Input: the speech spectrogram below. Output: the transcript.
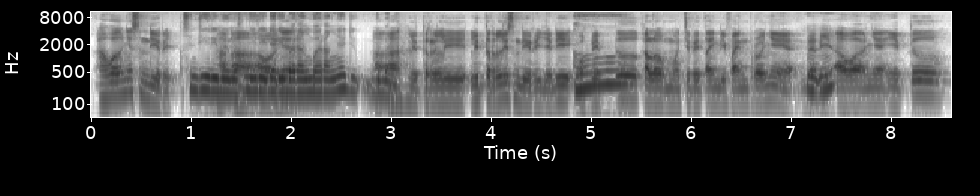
Awalnya sendiri. Sendiri benar ah, sendiri dari barang-barangnya juga gimana? ah, literally literally sendiri. Jadi waktu Oh. itu kalau mau ceritain Divine Pro-nya ya, dari Mm-mm. awalnya itu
